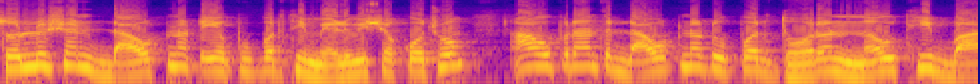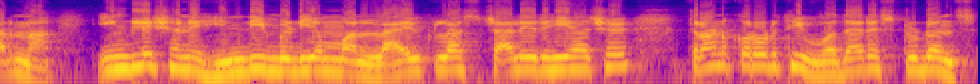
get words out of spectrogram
સોલ્યુશન ડાઉટનટ એપ ઉપરથી મેળવી શકો છો. આ ઉપરાંત ડાઉટનટ ઉપર ધોરણ નવથી બારના ઇંગ્લિશ અને હિન્દી મીડિયમમાં લાઈવ ક્લાસ ચાલી રહ્યા છે. ત્રણ કરોડથી વધારે સ્ટુડન્ટ્સ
